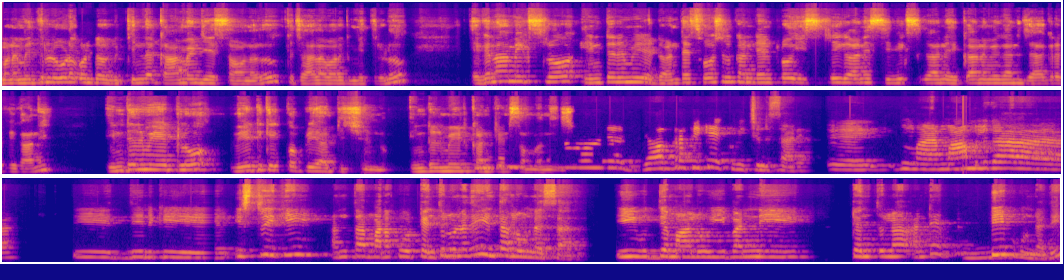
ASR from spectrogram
మన మిత్రులు కూడా కొంచెం కింద కామెంట్ చేస్తా ఉన్నారు. చాలా వరకు మిత్రులు. ఎకనామిక్స్లో ఇంటర్మీడియట్ అంటే సోషల్ కంటెంట్లో హిస్టరీ గానీ సివిక్స్ గానీ ఎకానమీ గానీ జాగ్రఫీ గానీ ఇంటర్మీడియట్లో వేటికి ఎక్కువ ప్రియారిటీ ఇచ్చిండు. ఇంటర్మీడియట్ కంటెంట్ సంబంధించి. జాగ్రఫీకి ఎక్కువ ఇచ్చింది సార్. మామూలుగా ఈ దీనికి హిస్టరీకి అంతా మనకు టెన్త్లో ఉన్నది ఇంటర్లో ఉన్నది సార్. ఈ ఉద్యమాలు ఇవన్నీ టెన్త్లో అంటే డీప్ ఉన్నది.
